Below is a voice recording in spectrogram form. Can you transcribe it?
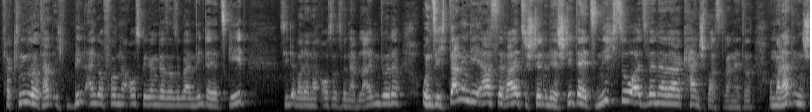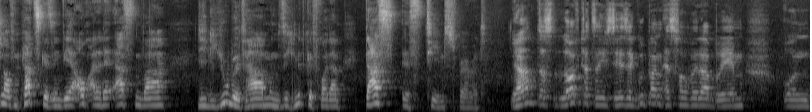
verknusert hat. Ich bin eigentlich davon ausgegangen, dass er sogar im Winter jetzt geht. Sieht aber danach aus, als wenn er bleiben würde. Und sich dann in die erste Reihe zu stellen, und der steht da jetzt nicht so, als wenn er da keinen Spaß dran hätte. Und man hat ihn schon auf dem Platz gesehen, wie er auch einer der ersten war, die gejubelt haben und sich mitgefreut haben. Das ist Team Spirit. Ja, das läuft tatsächlich sehr, sehr gut beim SV Werder Bremen. Und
